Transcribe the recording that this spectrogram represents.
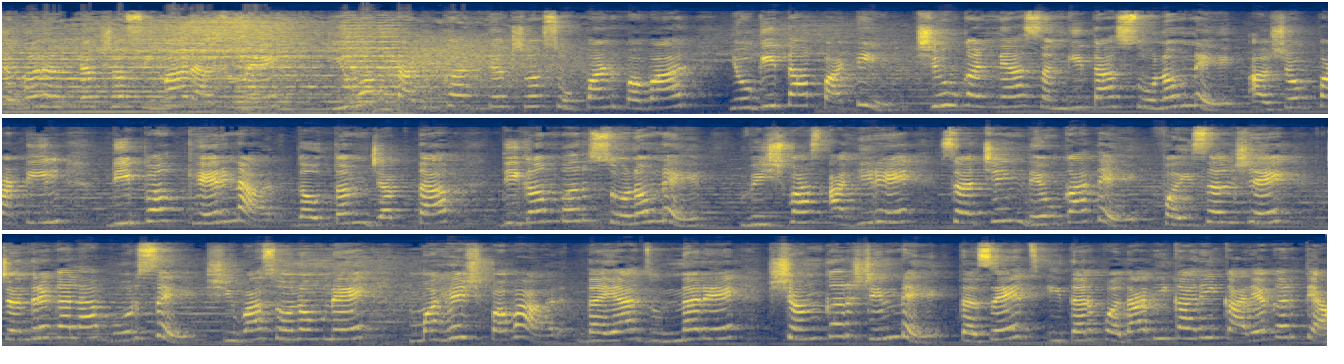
शहर अध्यक्ष पवार योगिता पाटील शिवकन्या संगीता सोनवणे अशोक पाटील दीपक खेरनार गौतम जगताप दिगंबर सोनवणे विश्वास आहिरे सचिन देवकाते फैसल शेख चंद्रकला बोरसे शिवा सोनवणे महेश पवार दया जुन्नरे शंकर शिंदे तसेच इतर पदाधिकारी कार्यकर्त्या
